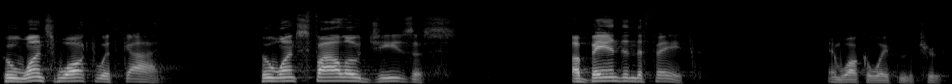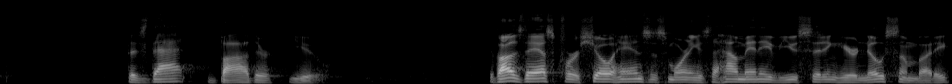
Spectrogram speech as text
who once walked with God, who once followed Jesus, abandon the faith and walk away from the truth? Does that bother you? If I was to ask for a show of hands this morning as to how many of you sitting here know somebody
